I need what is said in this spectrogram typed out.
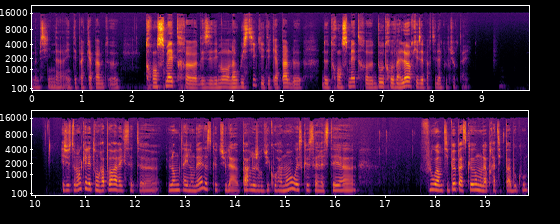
même s'il n'était pas capable de transmettre des éléments linguistiques, il était capable de transmettre d'autres valeurs qui faisaient partie de la culture thaï. Et justement, quel est ton rapport avec cette euh, langue thaïlandaise? Est-ce que tu la parles aujourd'hui couramment ou est-ce que c'est resté euh, flou un petit peu parce qu'on ne la pratique pas beaucoup?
